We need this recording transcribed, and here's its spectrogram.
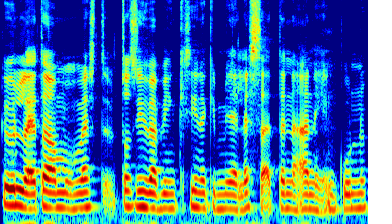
Kyllä, ja tämä on mun mielestä tosi hyvä vinkki siinäkin mielessä, että nämä niin kun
